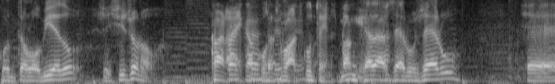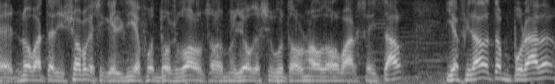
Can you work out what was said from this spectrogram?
contra l'Oviedo, és així o no? Carai, que controlat que ho tens, Van quedar 0-0, eh, no va tenir això, perquè si aquell dia fot dos gols, a la millor hagués sigut el nou del Barça i tal, i a final de temporada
